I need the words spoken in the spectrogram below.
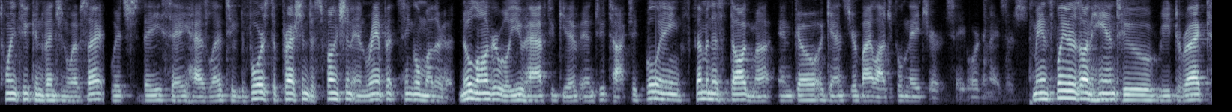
22 convention website, which they say has led to divorce, depression, dysfunction, and rampant single motherhood. No longer will you have to give into toxic bullying, feminist dogma, and go against your biological nature, say organizers. Mansplainers on hand to redirect.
